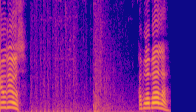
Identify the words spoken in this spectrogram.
Meu Deus! Acabou a bala!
